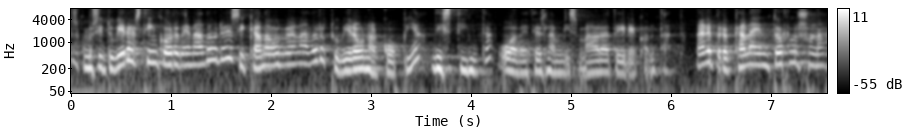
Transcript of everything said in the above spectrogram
Es como si tuvieras cinco ordenadores y cada ordenador tuviera una copia distinta o a veces la misma. Ahora te iré contando. ¿Vale? Pero cada entorno es una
